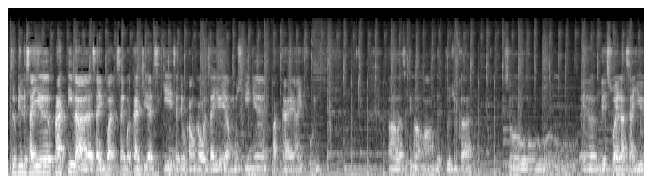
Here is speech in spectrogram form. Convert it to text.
so bila saya perhatilah saya buat saya buat kajian sikit saya tengok kawan-kawan saya yang mestinya pakai iPhone. Uh, saya tengok ah, betul juga. So uh, that's why lah saya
